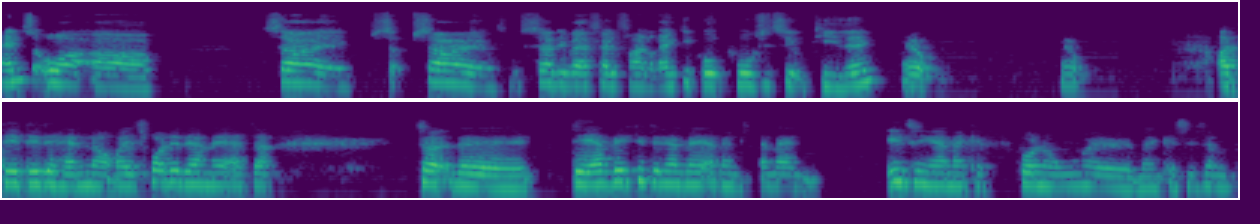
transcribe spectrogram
hans ord, og så, øh, så, så, øh, så er det i hvert fald fra en rigtig god, positiv kilde. Ikke? Jo. jo. Og det er det, det handler om. Og jeg tror, det der med, altså, så, øh, det er vigtigt det der med, at man, at man en ting er, at man kan få nogle, øh, man kan sige, som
